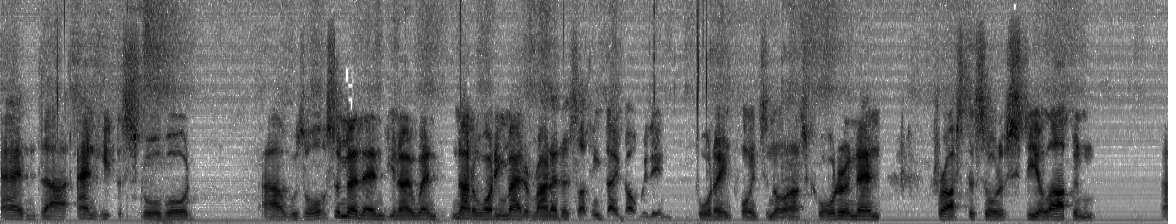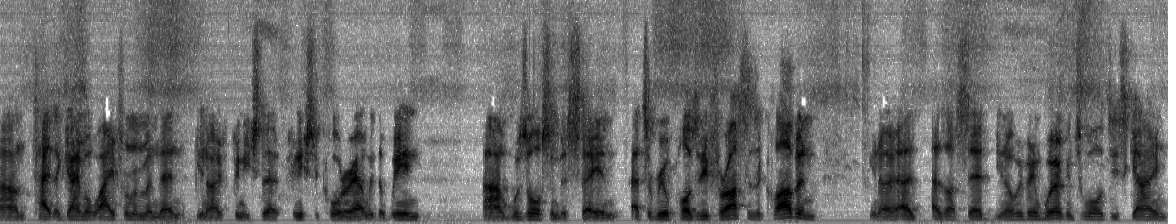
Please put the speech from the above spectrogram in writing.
and uh, and hit the scoreboard uh, was awesome. And then, you know, when Nunawading made a run at us, I think they got within 14 points in the last quarter, and then for us to sort of steal up and um, take the game away from them, and then you know finish the finish the quarter out with a win uh, was awesome to see, and that's a real positive for us as a club. And you know, as, as I said, you know, we've been working towards this game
